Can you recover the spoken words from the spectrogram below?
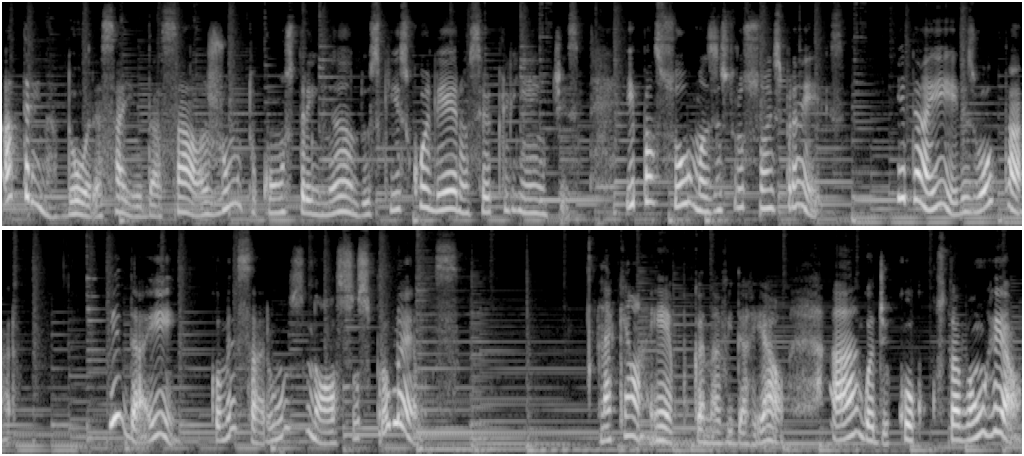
A treinadora saiu da sala junto com os treinandos que escolheram ser clientes e passou umas instruções para eles. E daí eles voltaram. E daí começaram os nossos problemas. Naquela época, na vida real, a água de coco custava um real.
